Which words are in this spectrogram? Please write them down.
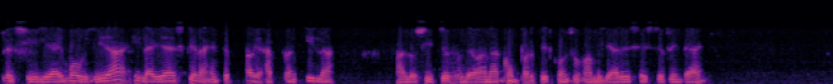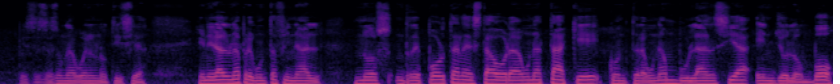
flexibilidad y movilidad y la idea es que la gente pueda viajar tranquila a los sitios donde van a compartir con sus familiares este fin de año. Pues esa es una buena noticia. General, una pregunta final. Nos reportan a esta hora un ataque contra una ambulancia en Yolombó.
